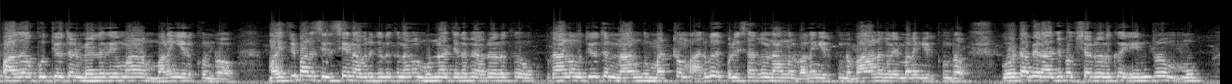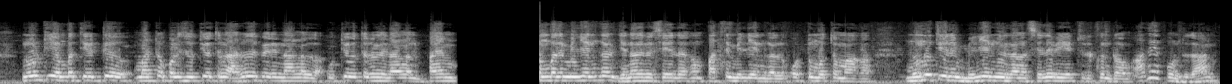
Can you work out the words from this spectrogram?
பாதுகாப்பு உத்தியோகத்தில் மேலதிகமாக வழங்கி இருக்கின்றோம் மைத்ரிபால சிறிசேன அவர்களுக்கு நாங்கள் முன்னாள் ஜனபதி அவர்களுக்கு ராணுவ உத்தியோகத்தில் நான்கு மற்றும் அறுபது போலீசார்கள் நாங்கள் வழங்கி இருக்கின்றோம் வாகனங்களை வழங்கி இருக்கின்றோம் கோட்டாபி ராஜபக்ஷ அவர்களுக்கு இன்றும் மு- நூற்றி எண்பத்தி எட்டு மற்றும் போலீஸ் உத்தியோகத்தில் அறுபது பேரை நாங்கள் உத்தியோகத்தர்களை நாங்கள் பயம் ஒன்பது மில்லியன்கள் ஜனாதிபதி செயலகம் பத்து மில்லியன்கள் ஒட்டுமொத்தமாக முன்னூத்தி ஏழு மில்லியன்கள் நாங்கள் செலவை ஏற்றிருக்கின்றோம். அதே போன்றுதான்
